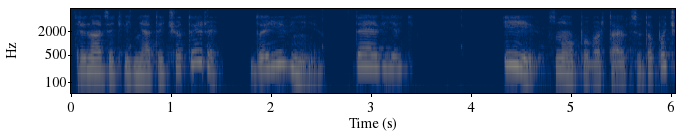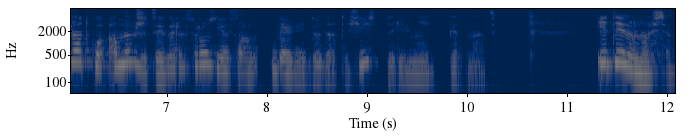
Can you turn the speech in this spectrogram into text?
13 відняти 4 дорівнює 9. І знову повертаємося до початку, а ми вже цей вираз розв'язали. 9 додати 6 дорівнює 15. І дивимося.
